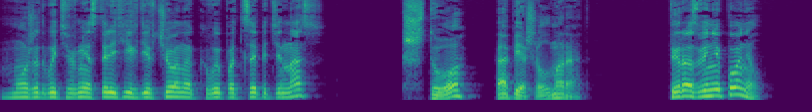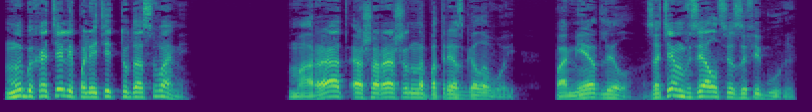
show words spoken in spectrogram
может быть, вместо лихих девчонок вы подцепите нас?» «Что?» — опешил Марат. «Ты разве не понял? Мы бы хотели полететь туда с вами». Марат ошарашенно потряс головой. Помедлил, затем взялся за фигуры.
